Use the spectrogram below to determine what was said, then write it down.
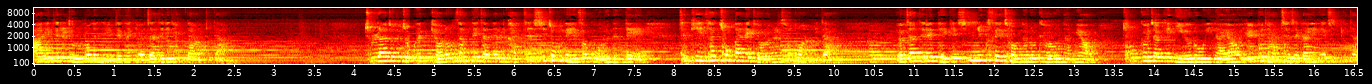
아이들을 돌보는 일 등은 여자들이 담당합니다. 줄라 종족은 결혼 상대자는 같은 시족 내에서 고르는데 특히 사촌 간의 결혼을 선호합니다. 여자들은 대개 16세 전후로 결혼하며 종교적인 이유로 인하여 일부 단체제가 행해집니다.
